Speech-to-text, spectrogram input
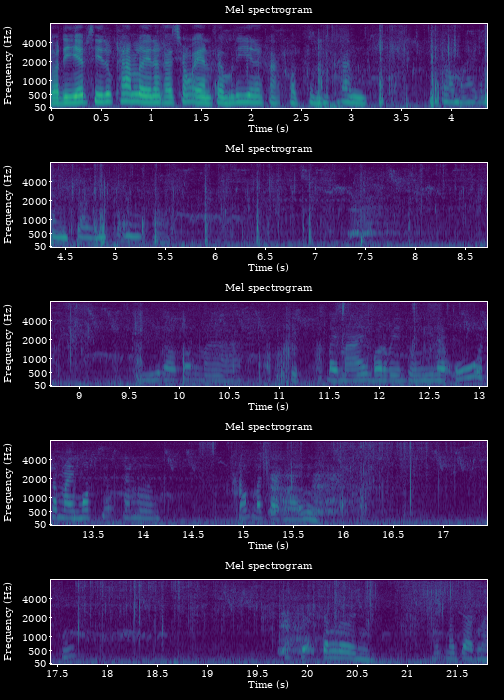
สวัสดี FC ทุกท่านเลยนะคะ ช่องแอนแฟมิลี่นะคะ ขอบคุณทุกท่านที่เข้ามาให้กำลังใจในช่องนะคะวันนี้เราต้องมาเก็บใบไม้บริเวณตรงนี้แล้วโอ้ทำไมมดเยอะจังเลยมดมาจากไหนนี่เยอะจังเลยนี่มดมาจากไหน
